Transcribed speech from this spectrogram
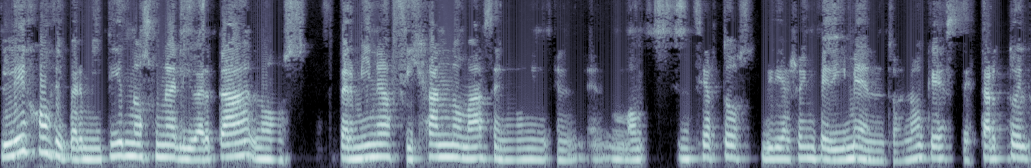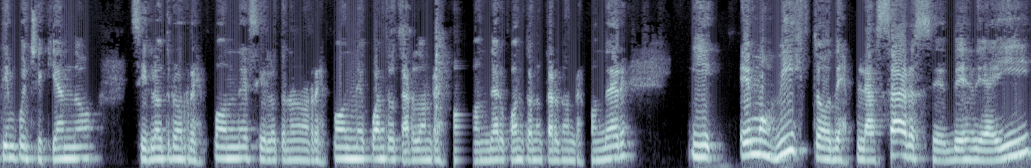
lejos de permitirnos una libertad, nos termina fijando más en, en, ciertos, diría yo, impedimentos, ¿no? Que es estar todo el tiempo chequeando si el otro responde, si el otro no responde, cuánto tardó en responder, cuánto no tardó en responder. Y hemos visto desplazarse desde ahí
